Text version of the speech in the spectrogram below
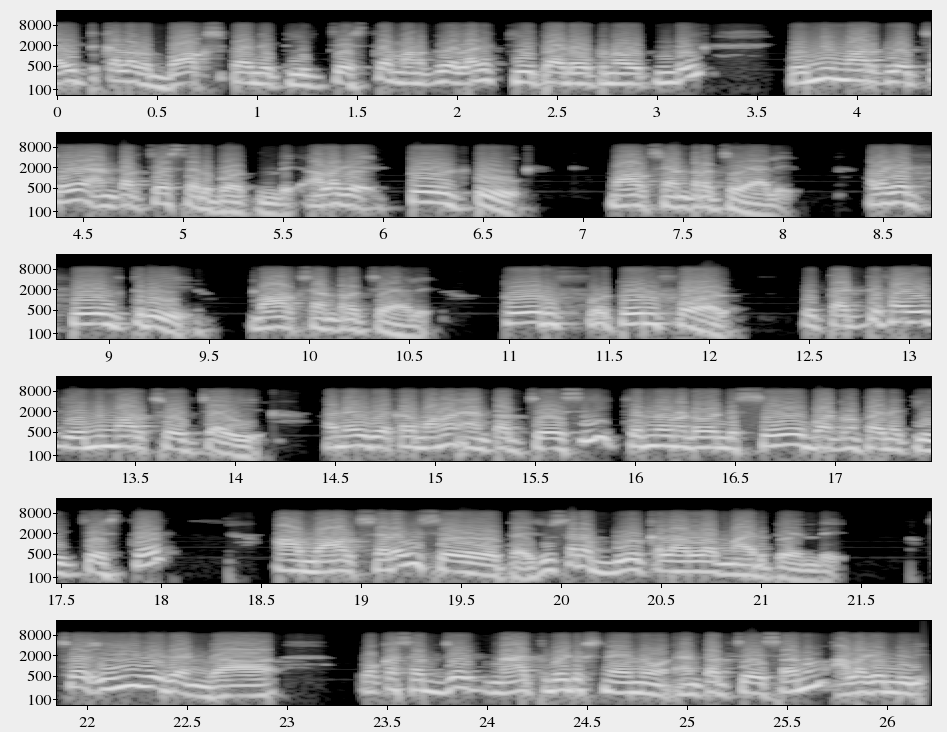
వైట్ కలర్ బాక్స్ పైన క్లిక్ చేస్తే మనకు ఇలాగ కీప్యాడ్ ఓపెన్ అవుతుంది. ఎన్ని మార్కులు వచ్చాయో ఎంటర్ చేస్తే సరిపోతుంది. అలాగే టూల్ టూ మార్క్స్ ఎంటర్ చేయాలి. అలాగే టూల్ త్రీ మార్క్స్ ఎంటర్ చేయాలి. టూల్ టూల్ ఫోర్ ఈ థర్టీ ఫైవ్కి ఎన్ని మార్క్స్ వచ్చాయి అనేది ఇక్కడ మనం ఎంటర్ చేసి కింద ఉన్నటువంటి సేవ్ బటన్ పైన క్లిక్ చేస్తే ఆ మార్క్స్ అనేవి సేవ్ అవుతాయి. చూసారా? బ్లూ కలర్లో మారిపోయింది. సో ఈ విధంగా ఒక సబ్జెక్ట్ మ్యాథమెటిక్స్ నేను ఎంటర్ చేశాను. అలాగే మీరు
